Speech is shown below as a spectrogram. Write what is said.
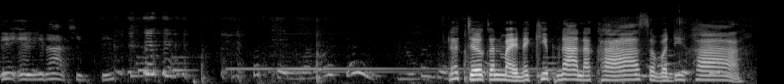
ชิกติเอลีน่าชิกติ Fortell meg noe gøy. Så gøy. แล้วเจอกันใหม่ในคลิปหน้านะคะ สวัสดีค่ะ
